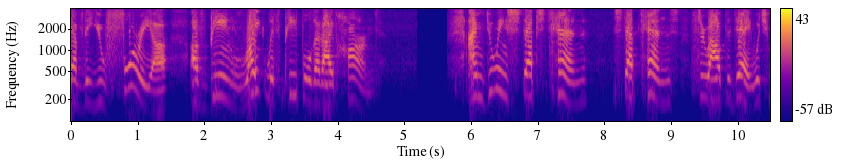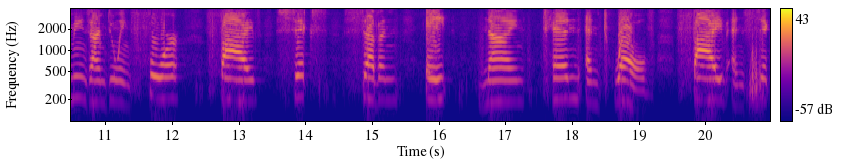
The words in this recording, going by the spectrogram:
have the euphoria of being right with people that I've harmed. I'm doing steps 10, step 10s throughout the day, which means I'm doing 4, 5, 6, 7, 8, 9, 10, and 12, 5 and 6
